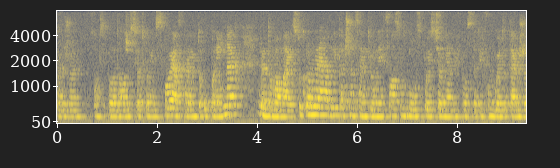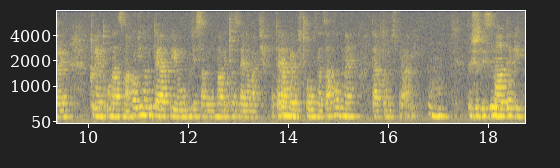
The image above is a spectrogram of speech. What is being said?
Takže som si povedala, že si otvorím svoje a spravím to úplne inak. Preto mhm. mám aj súkromné rehabilitačné centrum, nechcela som zmluvu s poisťovňami, v podstate funguje to tak, že klient u nás má hodinovú terapiu, kde sa mu máme čas venovať. Terapeut, čo uzná za vhodné, tak tomu spraví. Uh-huh. Takže ty si mala taký,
